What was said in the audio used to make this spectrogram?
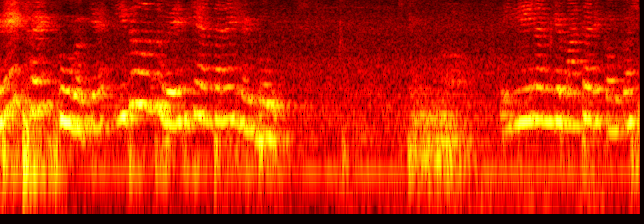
ಗ್ರೇಟ್ ಹೈಟ್ಸ್ ಹೋಗೋಕ್ಕೆ ಇದು ಒಂದು ವೇದಿಕೆ ಅಂತಾನೆ ಹೇಳ್ಬೋದು. ಇಲ್ಲಿ ನಮಗೆ ಮಾತಾಡಕ್ಕೆ ಅವಕಾಶ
